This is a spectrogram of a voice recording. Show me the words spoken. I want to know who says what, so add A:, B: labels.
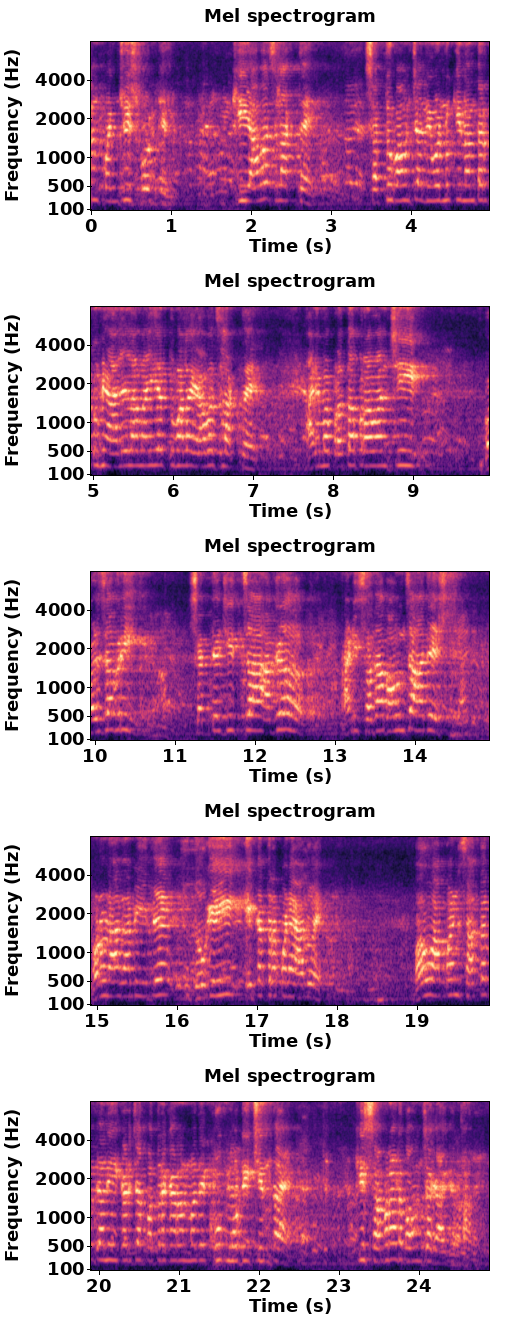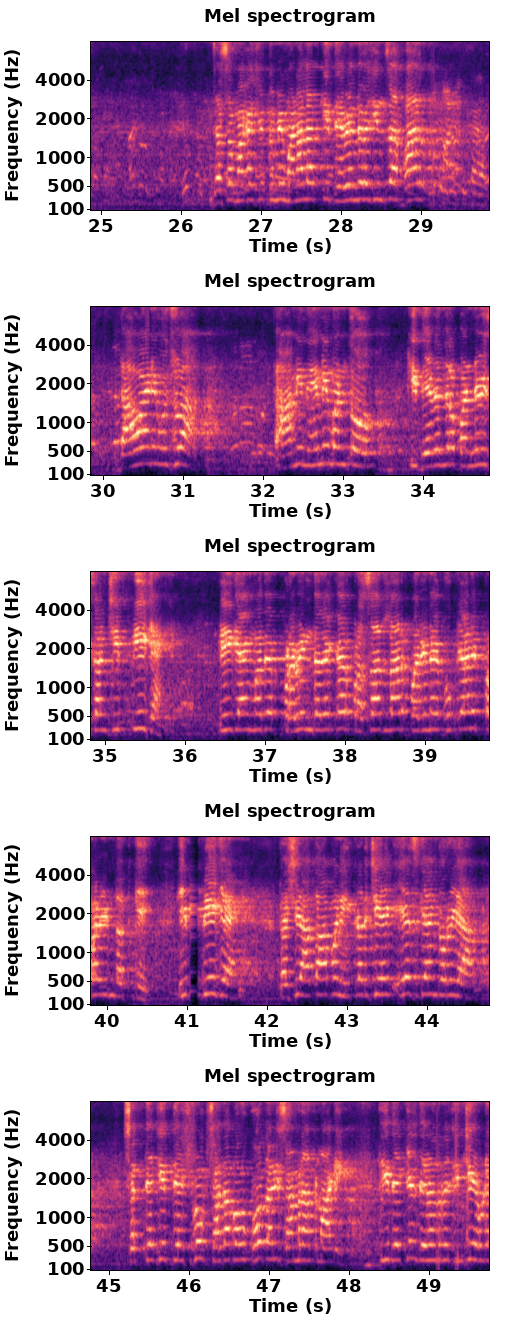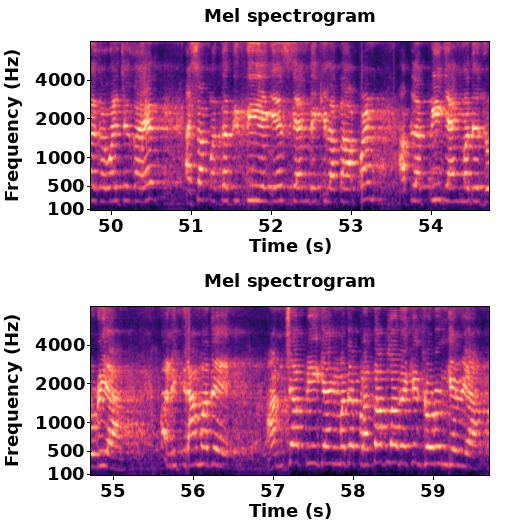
A: पंचवीस फोन केले. की यावंच लागतंय. सत्तूभाऊंच्या निवडणुकीनंतर तुम्ही आलेला नाहीये तुम्हाला यावंच लागतंय. आणि मग प्रतापरावांची बळजबरी सत्यजितचा आग्रह आणि सदाभाऊंचा आदेश म्हणून आज आम्ही इथे दोघेही एकत्रपणे आलोय. भाऊ आपण सातत्याने इकडच्या पत्रकारांमध्ये खूप मोठी चिंता आहे की सम्राट भाऊंचं काय करणार आहे? जसं मगाशी तुम्ही म्हणालात की देवेंद्रजींचा फार डावा आणि उजवा तर आम्ही नेहमी म्हणतो की देवेंद्र फडणवीसांची पी गँग. पी गँगमध्ये प्रवीण दरेकर प्रसाद लाड परिणय फुके आणि प्रवीण दत्के. ही पी गँग. तशी आता आपण इकडची एक एस गँग करूया. सत्यजित देशमुख सदाभाऊ खोत आणि सम्राट महाडिक ती देखील देवेंद्रजींची एवढ्या जवळचेच आहेत. अशा पद्धतीतली एक एस गँग देखील आता आपण आपल्या पी गँगमध्ये जोडूया. आणि त्यामध्ये आमच्या पी गँगमध्ये प्रतापला देखील जोडून घेऊया.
